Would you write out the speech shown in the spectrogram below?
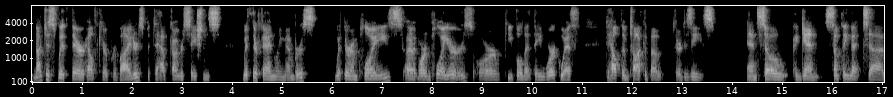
not just with their healthcare providers, but to have conversations with their family members, with their employees uh, or employers or people that they work with to help them talk about their disease. And so, again, something that uh,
